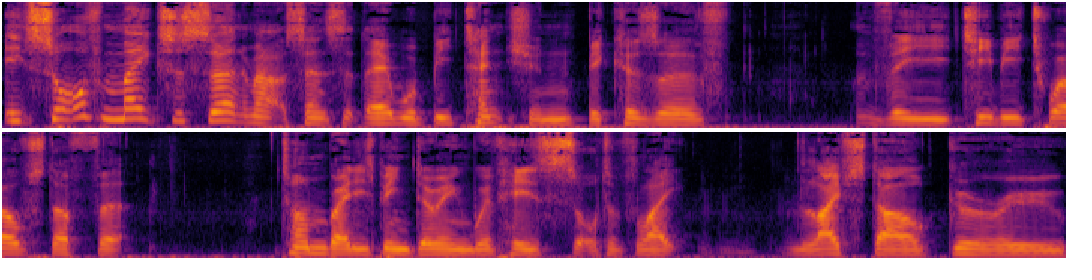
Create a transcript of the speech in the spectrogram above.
It sort of makes a certain amount of sense that there would be tension because of the TB12 stuff that Tom Brady's been doing with his sort of like lifestyle guru,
